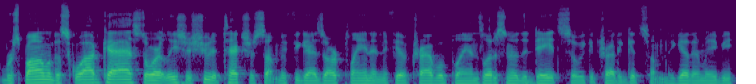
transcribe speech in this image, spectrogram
respond with a squad cast, or at least just shoot a text or something if you guys are planning. If you have travel plans, let us know the dates so we could try to get something together maybe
